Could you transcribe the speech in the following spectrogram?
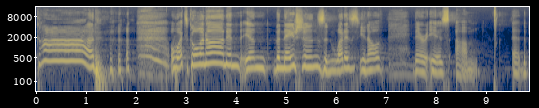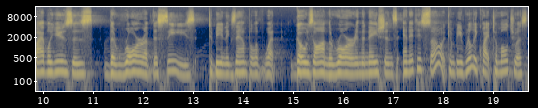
God, what's going on in, in the nations and what is, you know, there is. Um, uh, the Bible uses the roar of the seas to be an example of what goes on, the roar in the nations, and it is so. It can be really quite tumultuous.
